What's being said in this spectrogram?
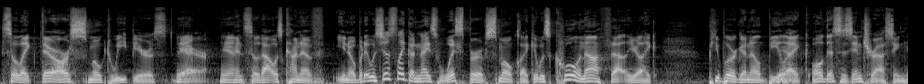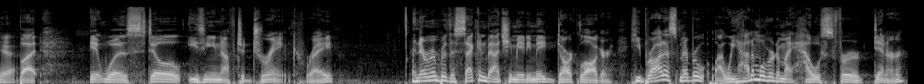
so like there are smoked wheat beers Yeah, there, yeah. and so that was kind of you know, but it was just like a nice whisper of smoke. Like it was cool enough that you're like people are gonna be Yeah. like, oh, this is interesting, Yeah. but it was still easy enough to drink, right? And I remember the second batch he made, he made dark lager. He brought us, remember, we had him over to my house for dinner,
